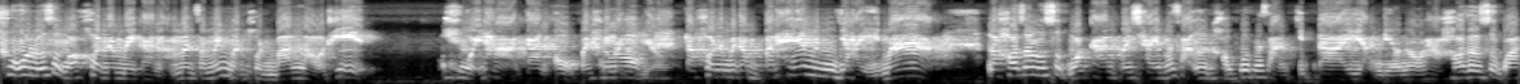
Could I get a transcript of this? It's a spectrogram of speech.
คืออุ้นรู้สึกว่าคนอเมริกันอะมันจะไม่เหมือนคนบ้านเราที่โหยหาการออกไปข้างนอก ไปเที่ยว แต่คนอเมริกันประเทศมันใหญ่มาก แล้วเขาจะรู้สึกว่าการไปใช้ภาษาอื่นเขาพูดภาษาอังกฤษได้อย่างเดียวเนาะค่ะเขาจะรู้สึกว่า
